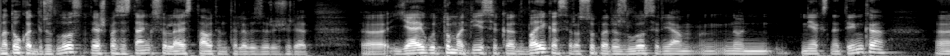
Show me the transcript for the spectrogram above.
matau, kad drizlus, tai aš pasistengsiu leisti tau ten televizorių žiūrėti. E, jeigu tu matysi, kad vaikas yra super drizlus ir jam nu, nieks netinka, e,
